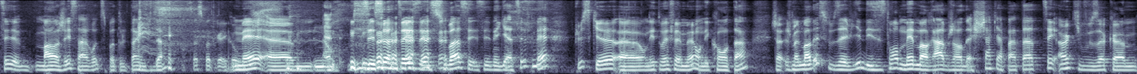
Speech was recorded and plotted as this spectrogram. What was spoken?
tu sais, manger sa route, c'est pas tout le temps évident. Ça, c'est pas très cool. mais euh, Non. c'est ça, tu sais, c'est- souvent c'est c'est négatif. Mais puisque euh, on est au FME, on est content. Je, je me demandais si vous aviez des histoires mémorables, genre de chaque à patate, tu sais, un qui vous a comme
